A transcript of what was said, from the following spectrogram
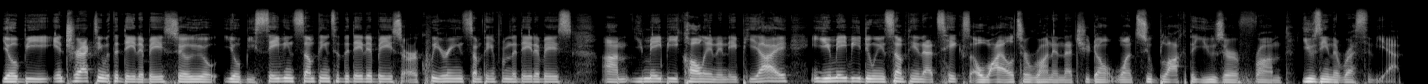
You'll be interacting with the database, so you'll, you'll be saving something to the database or querying something from the database. Um, you may be calling an API, and you may be doing something that takes a while to run and that you don't want to block the user from using the rest of the app.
